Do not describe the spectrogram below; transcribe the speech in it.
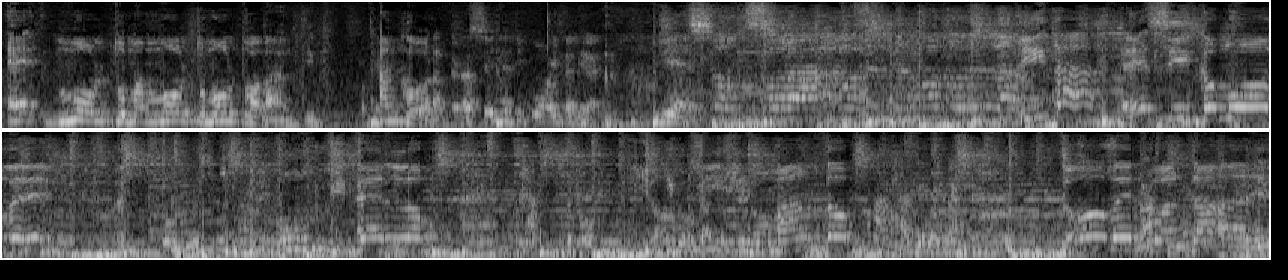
è molto ma molto molto avanti. Ancora. Rassegnati cuori italiani. Yes. Vita e si commuove un vitello. Io mi domando dove può andare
